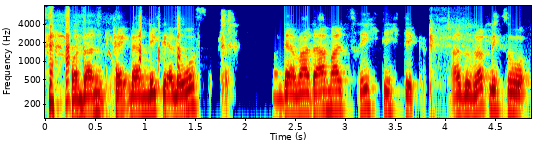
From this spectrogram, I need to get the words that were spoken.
Und dann fängt dann Nick er los. Und der war damals richtig dick. Also wirklich so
